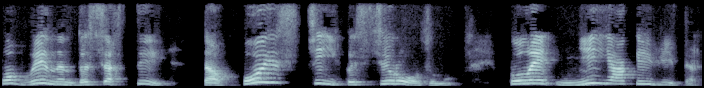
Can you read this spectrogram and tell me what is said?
повинен досягти такої стійкості розуму, коли ніякий вітер,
